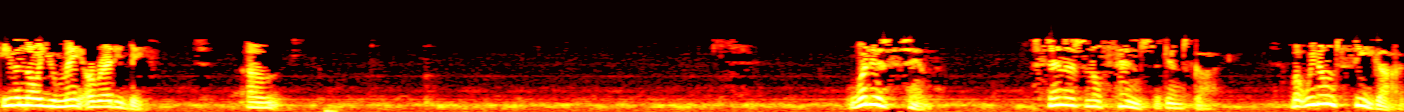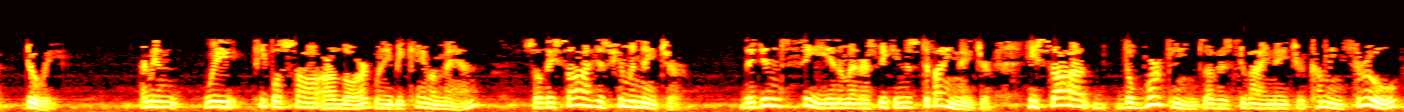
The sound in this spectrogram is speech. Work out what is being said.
even though you may already be. Um, what is sin? Sin is an offense against God. But we don't see God, do we? I mean, we people saw our Lord when he became a man, so they saw his human nature. They didn't see, in a manner of speaking, his divine nature. He saw the workings of his divine nature coming through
